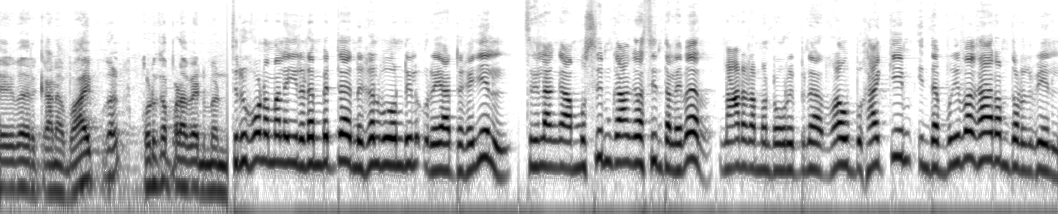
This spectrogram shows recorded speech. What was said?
செய்வதற்கான வாய்ப்புகள் கொடுக்கப்பட வேண்டும் என்று திருகோணமலையில் இடம்பெற்ற நிகழ்வு ஒன்றில் உரையாற்றுகையில் ஸ்ரீலங்கா முஸ்லிம் காங்கிரசின் தலைவர் நாடாளுமன்ற உறுப்பினர் ரவுப் ஹக்கீம் இந்த விவகாரம் தொடர்பில்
